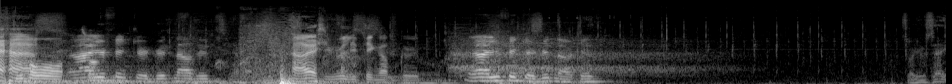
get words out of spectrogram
Oh. Ah, you think you're good now, dude. I actually really think I'm good. Yeah, you think you're good now, kid. So you say?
